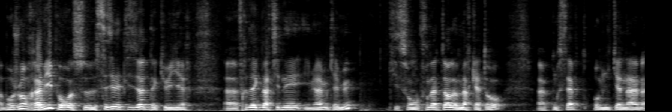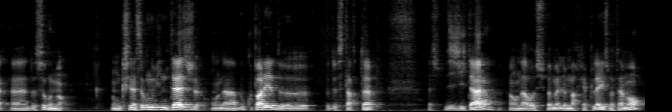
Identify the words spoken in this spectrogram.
Ah, bonjour, ravi pour ce 16e épisode d'accueillir euh, Frédéric Bertinet et Myriam Camus, qui sont fondateurs de Mercato, euh, concept omnicanal euh, de seconde main. Donc chez la seconde vintage, on a beaucoup parlé de start-up digital. On a reçu pas mal de marketplace notamment.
